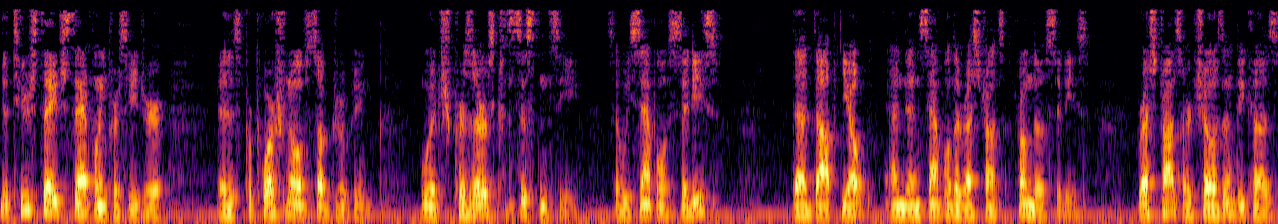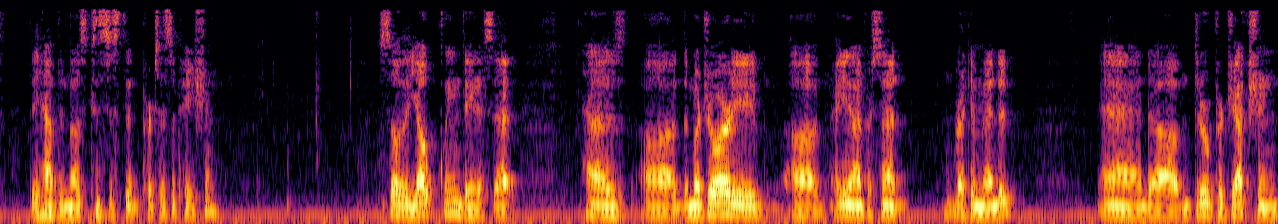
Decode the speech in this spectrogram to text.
The two-stage sampling procedure is proportional subgrouping, which preserves consistency. So we sample cities that adopt Yelp and then sample the restaurants from those cities. Restaurants are chosen because they have the most consistent participation. So the Yelp clean data set has uh, the majority, 89% uh, recommended, and uh, through projection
